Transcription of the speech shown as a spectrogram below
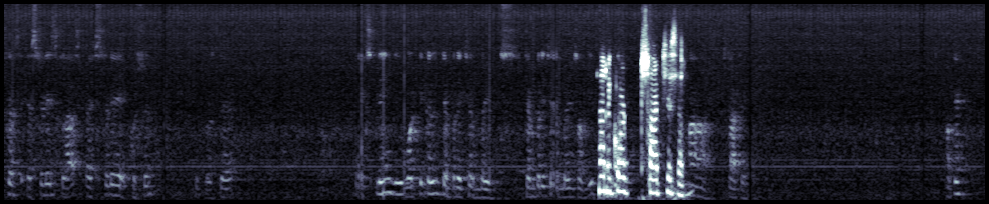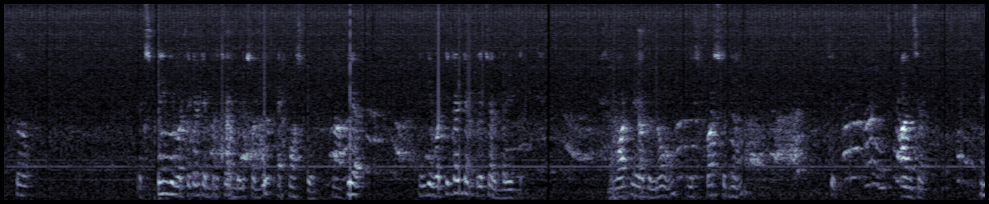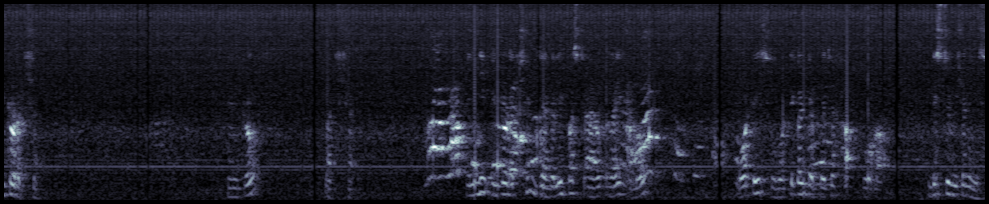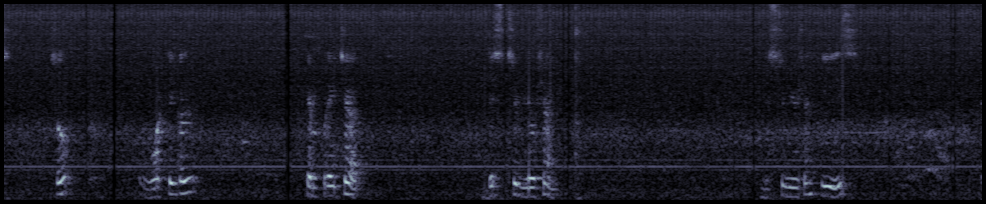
discuss yesterday's class, yesterday question. It was there. Explain the vertical temperature belts, temperature belts of the. Sir, record starts, sir. Uh, distribution is. So, vertical temperature distribution distribution is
